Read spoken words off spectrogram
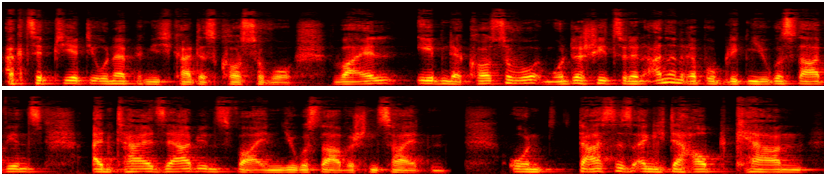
akzeptiert die Unabhängigkeit des Kosovo, weil eben der Kosovo im Unterschied zu den anderen Republiken Jugoslawiens ein Teil Serbiens war in jugoslawischen Zeiten. Und das ist eigentlich der Hauptkern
